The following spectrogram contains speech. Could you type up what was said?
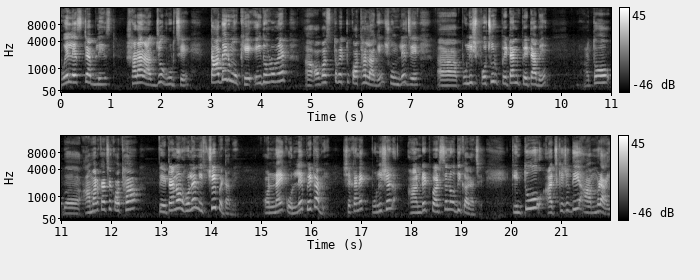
ওয়েল এস্টাবলিশড সারা রাজ্য ঘুরছে, তাদের মুখে এই ধরনের অবাস্তব একটু কথা লাগে শুনলে যে পুলিশ প্রচুর পেটান পেটাবে। তো আমার কাছে কথা, পেটানোর হলে নিশ্চয়ই পেটাবে। অন্যায় করলে পেটাবে। সেখানে পুলিশের হান্ড্রেড পার্সেন্ট অধিকার আছে। কিন্তু আজকে যদি আমরাই,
